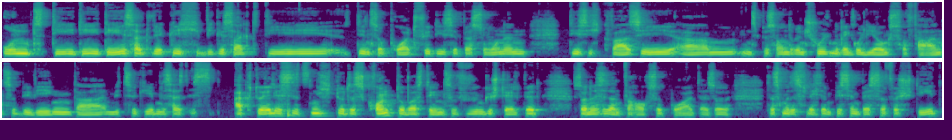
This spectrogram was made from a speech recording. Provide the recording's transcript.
und die, die Idee ist halt wirklich, wie gesagt, die, den Support für diese Personen, die sich quasi ähm, insbesondere in Schuldenregulierungsverfahren zu bewegen, da mitzugeben. Das heißt, es, aktuell ist es jetzt nicht nur das Konto, was denen zur Verfügung gestellt wird, sondern es ist einfach auch Support. Also, dass man das vielleicht ein bisschen besser versteht.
